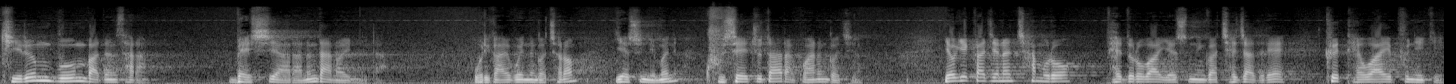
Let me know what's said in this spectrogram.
기름 부음 받은 사람, 메시아라는 단어입니다. 우리가 알고 있는 것처럼 예수님은 구세주다라고 하는 거죠. 여기까지는 참으로 베드로와 예수님과 제자들의 그 대화의 분위기,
